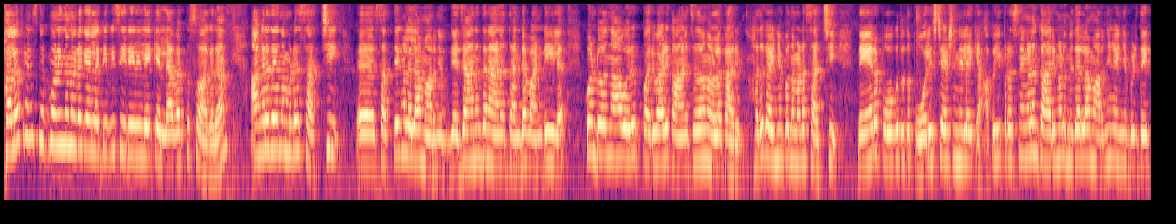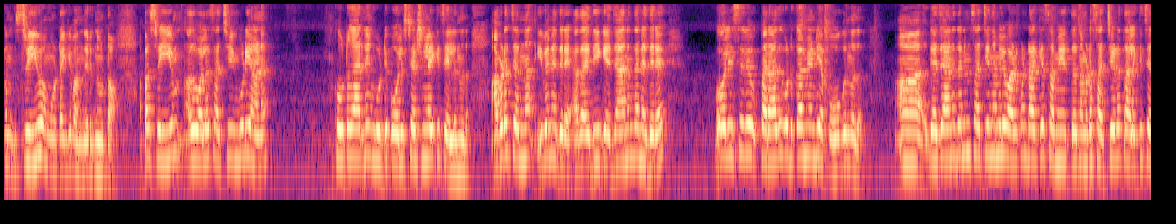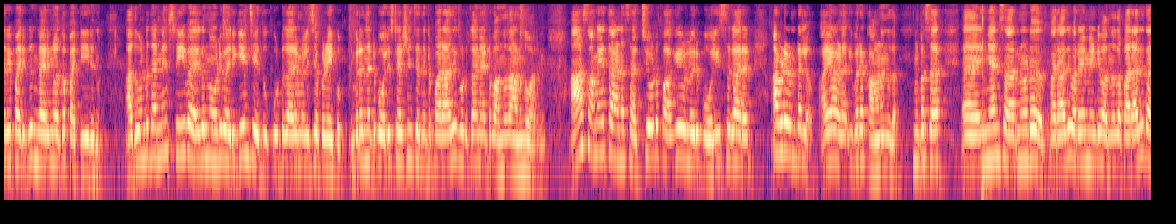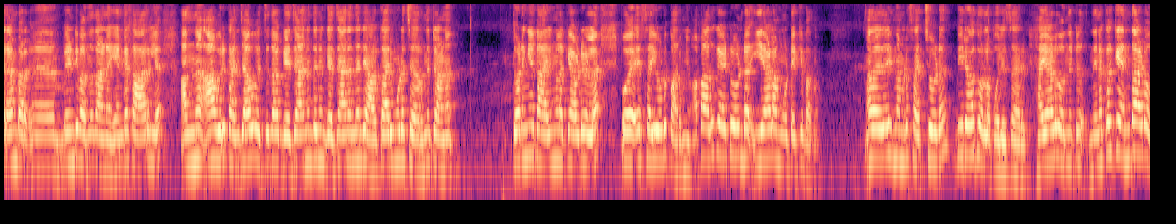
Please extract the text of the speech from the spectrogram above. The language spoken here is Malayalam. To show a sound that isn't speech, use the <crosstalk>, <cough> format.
ഹലോ ഫ്രണ്ട്സ് ഗുഡ് മോർണിംഗ് നമ്മുടെ കേരള ടി വി സീരിയലിലേക്ക് എല്ലാവർക്കും സ്വാഗതം. അങ്ങനെ തന്നെ നമ്മുടെ സച്ചി സത്യങ്ങളെല്ലാം അറിഞ്ഞു. ഗജാനന്ദനാണ് തന്റെ വണ്ടിയിൽ കൊണ്ടുവന്ന ആ ഒരു പരിപാടി കാണിച്ചതെന്നുള്ള കാര്യം. അത് കഴിഞ്ഞപ്പോൾ നമ്മുടെ സച്ചി നേരെ പോകുന്നത് പോലീസ് സ്റ്റേഷനിലേക്കാണ് അപ്പോൾ ഈ പ്രശ്നങ്ങളും കാര്യങ്ങളും ഇതെല്ലാം അറിഞ്ഞു കഴിഞ്ഞപ്പോഴത്തേക്കും ശ്രീയും അങ്ങോട്ടേക്ക് വന്നിരുന്നു കേട്ടോ. അപ്പോൾ ശ്രീയും അതുപോലെ സച്ചിയും കൂടിയാണ് കൂട്ടുകാരനെയും കൂട്ടി പോലീസ് സ്റ്റേഷനിലേക്ക് ചെല്ലുന്നത്. അവിടെ ചെന്ന് ഇവനെതിരെ അതായത് ഈ ഗജാനന്ദനെതിരെ പോലീസിൽ പരാതി കൊടുക്കാൻ വേണ്ടിയാണ് പോകുന്നത്. ഗജാനന്ദനും സച്ചിയും തമ്മിൽ വഴക്കുണ്ടാക്കിയ സമയത്ത് നമ്മുടെ സച്ചിയുടെ തലയ്ക്ക് ചെറിയ പരിക്കും കാര്യങ്ങളൊക്കെ പറ്റിയിരുന്നു. അതുകൊണ്ട് തന്നെ ശ്രീ വേഗം ഓടി വരികയും ചെയ്തു കൂട്ടുകാരൻ വിളിച്ചപ്പോഴേക്കും. ഇവരെന്നിട്ട് പോലീസ് സ്റ്റേഷനിൽ ചെന്നിട്ട് പരാതി കൊടുക്കാനായിട്ട് വന്നതാണെന്ന് പറഞ്ഞു. ആ സമയത്താണ് സച്ചിയോട് പകയുള്ള ഒരു പോലീസുകാരൻ അവിടെ ഉണ്ടല്ലോ. അയാൾ ഇവരെ കാണുന്നത്. അപ്പോൾ സാർ ഞാൻ സാറിനോട് പരാതി പറയാൻ വേണ്ടി വന്നത് പരാതി തരാൻ വേണ്ടി വന്നതാണ്. എന്റെ കാറിൽ അന്ന് ആ ഒരു കഞ്ചാവ് വെച്ചത് ആ ഗജാനന്ദനും ഗജാനന്ദന്റെ ആൾക്കാരും കൂടെ ചേർന്നിട്ടാണ് തുടങ്ങിയ കാര്യങ്ങളൊക്കെ അവിടെയുള്ള എസ് ഐയോട് പറഞ്ഞു. അപ്പോൾ അത് കേട്ടുകൊണ്ട് ഇയാൾ അങ്ങോട്ടേക്ക് വന്നു. അതായത് നമ്മുടെ സച്ചോട് വിരോധമുള്ള പോലീസുകാരൻ. അയാൾ വന്നിട്ട് നിനക്കൊക്കെ എന്താടോ?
